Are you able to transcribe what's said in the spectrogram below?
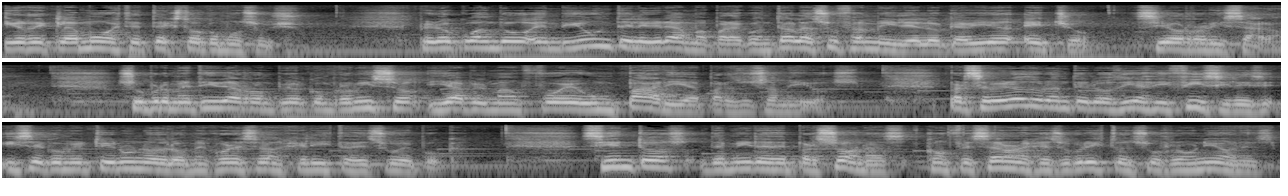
y reclamó este texto como suyo. Pero cuando envió un telegrama para contarle a su familia lo que había hecho, se horrorizaron. Su prometida rompió el compromiso y Appleman fue un paria para sus amigos. Perseveró durante los días difíciles y se convirtió en uno de los mejores evangelistas de su época. Cientos de miles de personas confesaron a Jesucristo en sus reuniones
